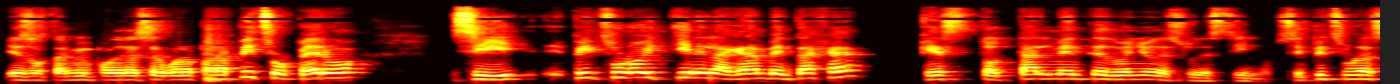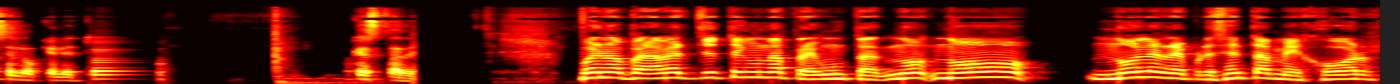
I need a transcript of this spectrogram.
y eso también podría ser bueno para Pittsburgh, pero si Pittsburgh hoy tiene la gran ventaja que es totalmente dueño de su destino. Si Pittsburgh hace lo que le toca, está de bueno, pero a ver, yo tengo una pregunta. No, no, no le representa mejor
